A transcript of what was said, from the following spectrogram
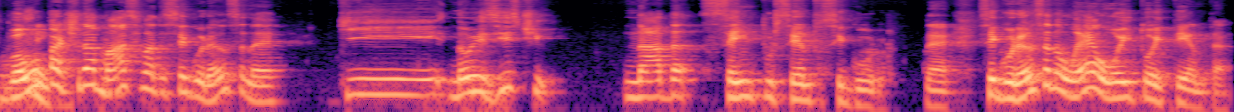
Vamos Sim. partir da máxima da segurança, né? Que não existe nada 100% seguro. Né? Segurança não é 880.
